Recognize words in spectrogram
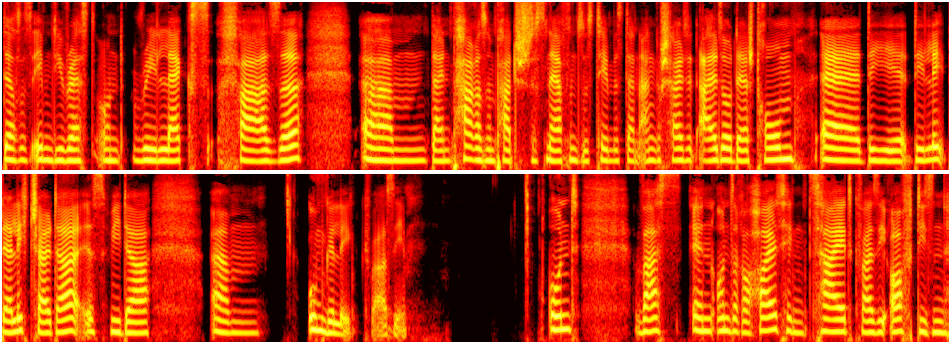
das ist eben die Rest- und Relax-Phase. Ähm, dein parasympathisches Nervensystem ist dann angeschaltet, also der Strom, äh, die, die, der Lichtschalter ist wieder ähm, umgelegt quasi. Und was in unserer heutigen Zeit quasi oft diesen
